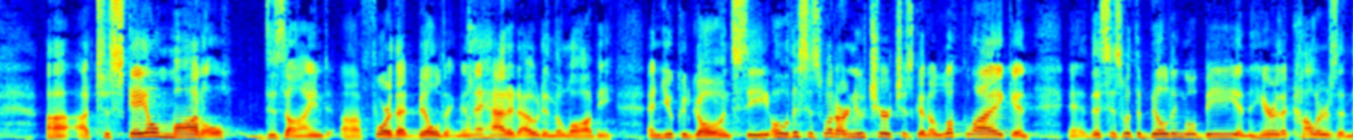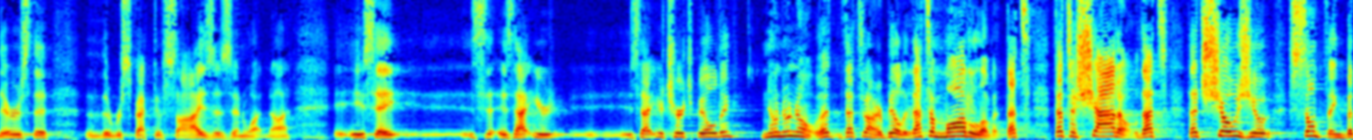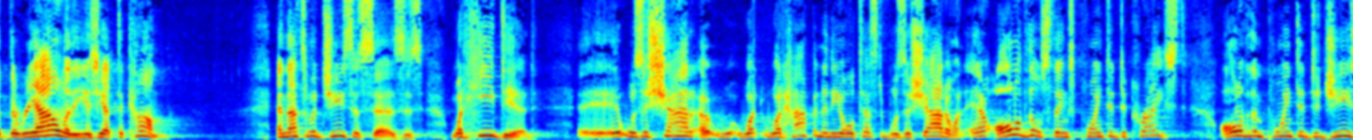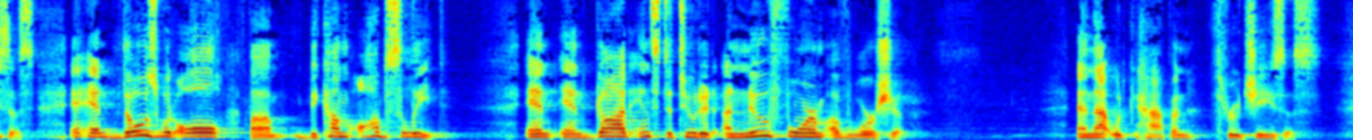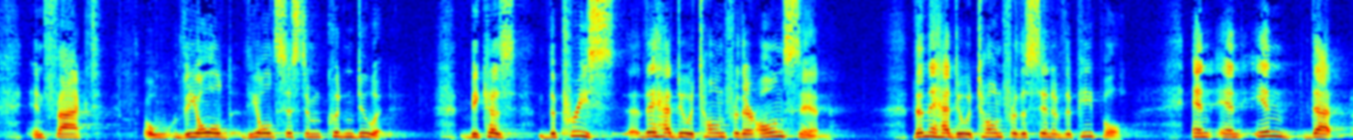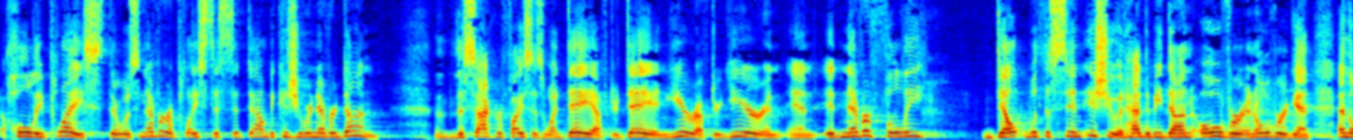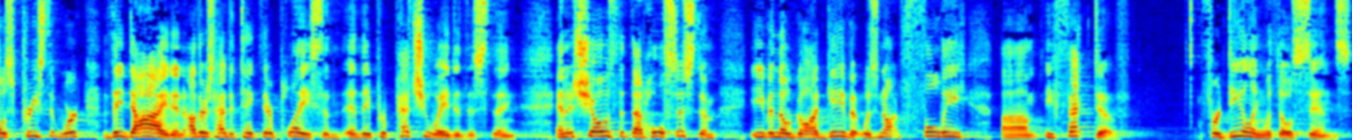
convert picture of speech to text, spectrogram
uh, a to scale model designed uh, for that building, and they had it out in the lobby. And you could go and see, oh, this is what our new church is going to look like, and, and, this is what the building will be, and here are the colors, and there's the, the respective sizes and whatnot. You say, is, is that your is that your church building? No, no, no. That, that's not our building. That's a model of it. That's, that's a shadow. That's, that shows you something, but the reality is yet to come. And that's what Jesus says is what he did. It was a shadow. What, what happened in the Old Testament was a shadow. And all of those things pointed to Christ. All of them pointed to Jesus. And, and those would all um, become obsolete. And, and God instituted a new form of worship and that would happen through Jesus. In fact, the old, the old system couldn't do it because the priests, they had to atone for their own sin. Then they had to atone for the sin of the people. And, and in that holy place, there was never a place to sit down because you were never done. The sacrifices went day after day and year after year, and, and it never fully dealt with the sin issue. It had to be done over and over again. And those priests that worked, they died, and others had to take their place, and, and, they perpetuated this thing. And it shows that that whole system, even though God gave it, was not fully um, effective for dealing with those sins.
